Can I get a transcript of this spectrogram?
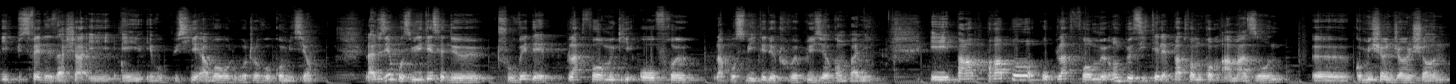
ils puissent faire des achats et, et, vous puissiez avoir votre vos commissions. La deuxième possibilité c'est de trouver des plateformes qui offrent la possibilité de trouver plusieurs compagnies. Et par, par rapport aux plateformes, on peut citer les plateformes comme Amazon, euh, Commission Junction.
